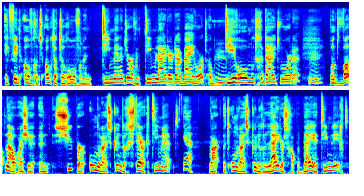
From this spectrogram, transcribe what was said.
ik vind overigens ook dat de rol van een teammanager of een teamleider daarbij hoort. Ook Mm. die rol moet geduid worden. Mm. Want wat nou als je een super onderwijskundig sterk team hebt, Ja. waar het onderwijskundige leiderschap bij het team ligt,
